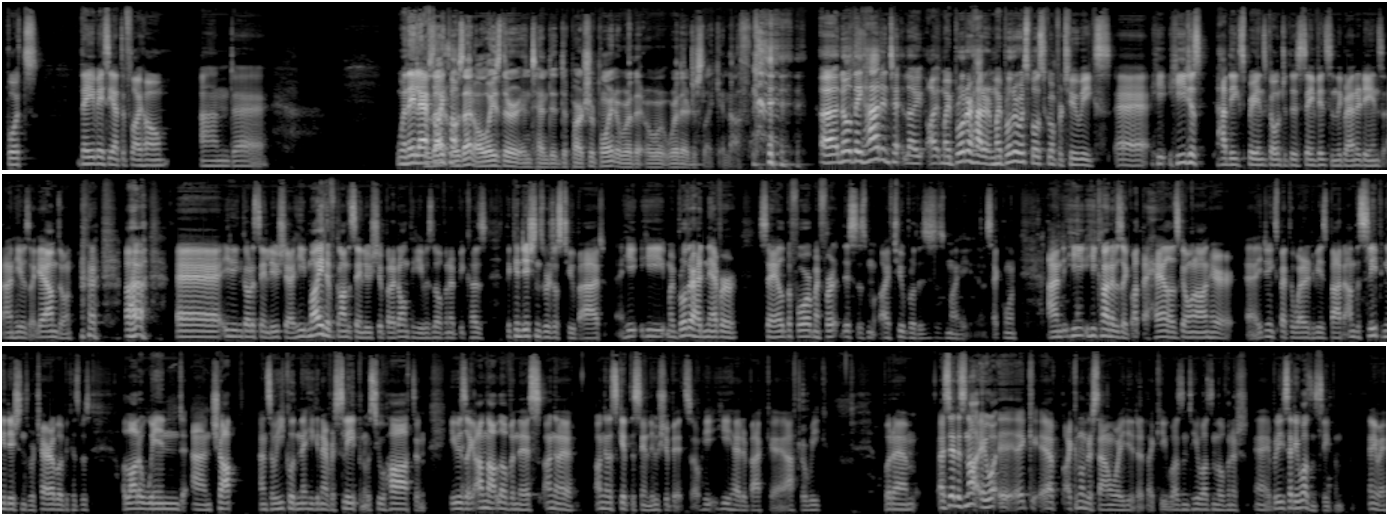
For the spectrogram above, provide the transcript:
but they basically had to fly home, and uh, when they left, was that, I thought was that always their intended departure point, or were they, or were they just like enough? Uh, no, they had int- like I, my brother had it. My brother was supposed to go for two weeks. Uh, he he just had the experience going to the St. Vincent the Grenadines, and he was like, "Yeah, I'm done." uh, uh, he didn't go to St. Lucia. He might have gone to St. Lucia, but I don't think he was loving it because the conditions were just too bad. He he, my brother had never sailed before. My first, this is I have two brothers. This is my second one, and he he kind of was like, "What the hell is going on here?" Uh, he didn't expect the weather to be as bad, and the sleeping conditions were terrible because it was a lot of wind and chop and so he couldn't he could never sleep and it was too hot and he was like i'm not loving this. I'm gonna i'm gonna skip the st lucia bit. So he he headed back uh, after a week. But um i said it's not it, it, it, uh, i can understand why he did it. Like he wasn't he wasn't loving it uh, but he said he wasn't sleeping. Anyway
